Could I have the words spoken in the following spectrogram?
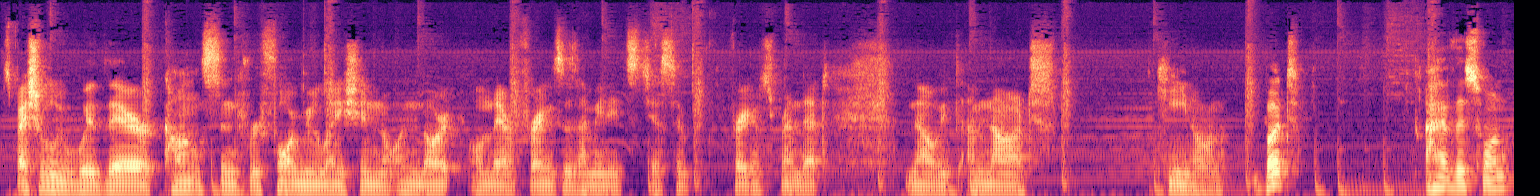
especially with their constant reformulation on their on their fragrances i mean it's just a fragrance brand that no it, i'm not keen on but i have this one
